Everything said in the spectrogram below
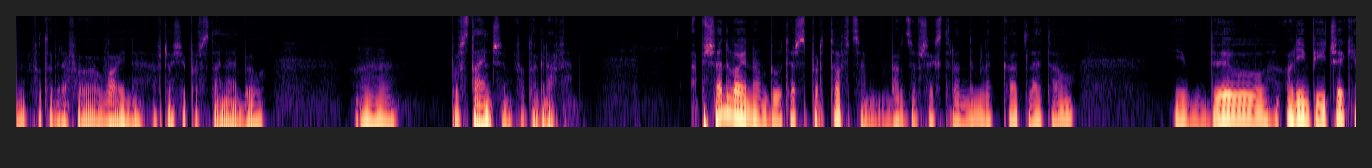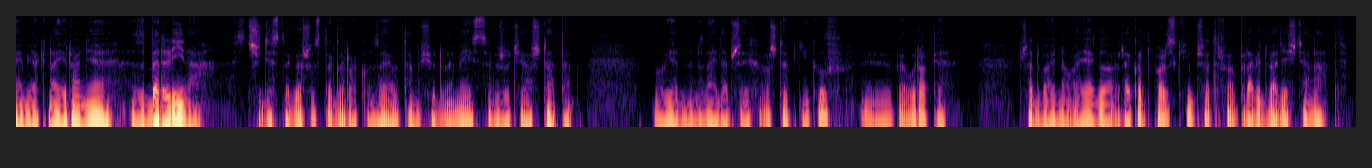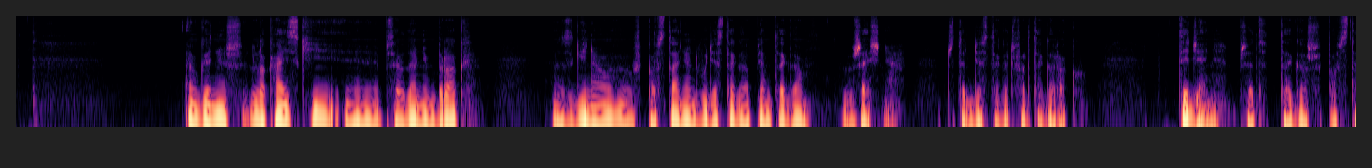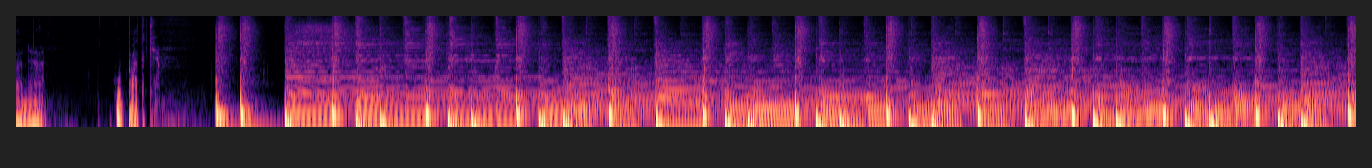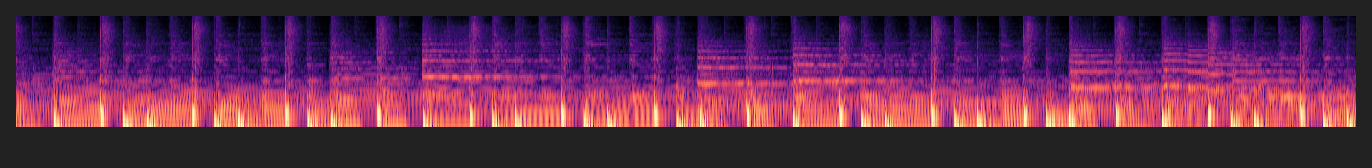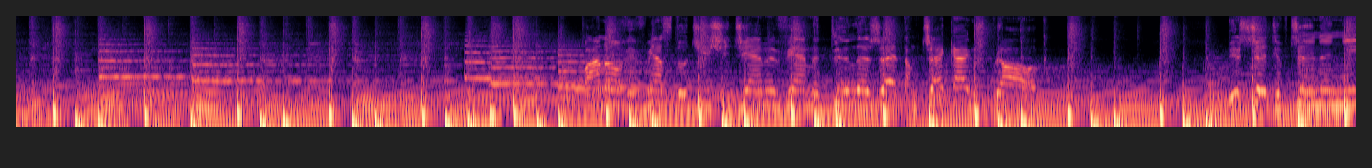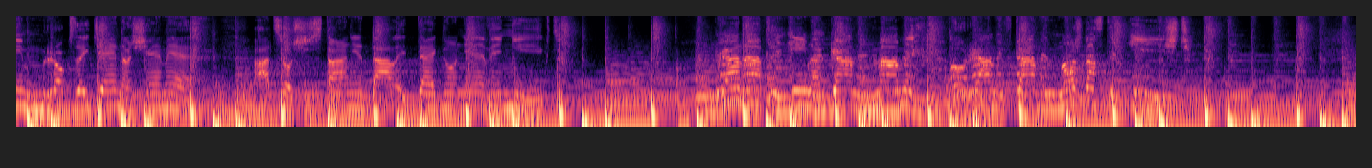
fotografował wojnę, a w czasie powstania był y, powstańczym fotografem. A przed wojną był też sportowcem, bardzo wszechstronnym lekkoatletą i był olimpijczykiem, jak na ironię, z Berlina z 1936 roku. Zajął tam siódme miejsce w rzucie oszczepem. Był jednym z najlepszych oszczepników y, w Europie przed wojną, a jego rekord polski przetrwał prawie 20 lat. Eugeniusz Lokajski, y, pseudonim Brok, zginął w powstaniu 25 września 1944 roku. Tydzień przed tegoż powstania upadkiem. Co się stanie dalej, tego nie wie nikt. Granaty i nagany mamy, o rany w tany można z tym iść.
